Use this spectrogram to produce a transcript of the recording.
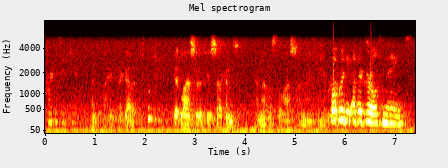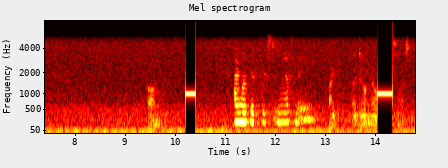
hard as I can. I, I, I got it. Okay. It lasted a few seconds, and that was the last time anything ever. What were the other girls' names? Um, I want their first and last name. I, I don't know his last name.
